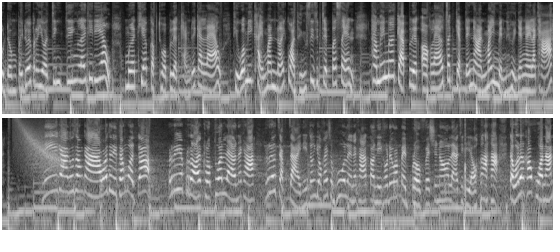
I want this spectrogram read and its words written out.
อุดมไปด้วยประโยชน์จริง ๆ เลยทีเดียว เมื่อเทียบกับถั่วเปลือกแข็งด้วยกันแล้ว ถือว่ามีไขมันน้อยกว่าถึง 47%ทำให้เมื่อแกะเปลือกออกแล้วจะเก็บได้นานไม่เหม็นหืนยังไงล่ะคะ นี่ค่ะคุณผู้ชมค่ะวัตถุดิบทั้งหมดก็เรียบร้อยครบถ้วนแล้วนะคะ เรื่องจับจ่ายนี้ต้องยกให้ชมพู่เลยนะคะ ตอนนี้เขาเรียกว่าเป็นโปรเฟชชั่นอลแล้วทีเดียว แต่ว่าเรื่องข้าวครัวนั้น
